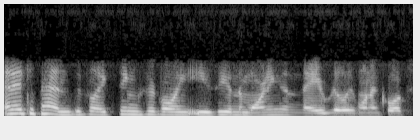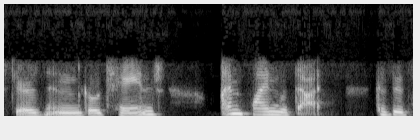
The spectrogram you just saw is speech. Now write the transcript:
And it depends if like things are going easy in the morning and they really want to go upstairs and go change. I'm fine with that because it's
